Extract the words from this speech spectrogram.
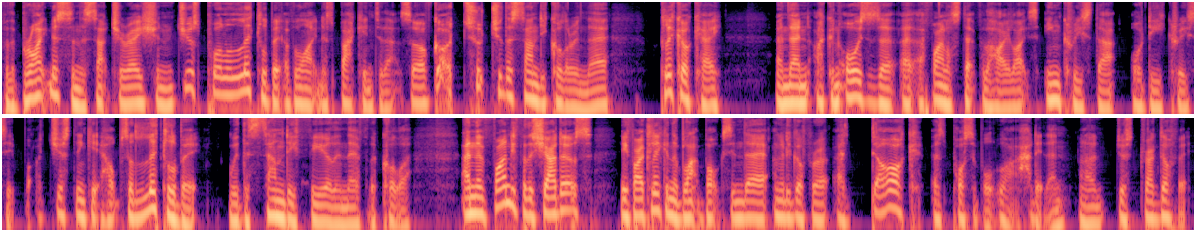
for the brightness and the saturation. Just pull a little bit of lightness back into that. So I've got a touch of the sandy color in there. Click OK. And then I can always, as a, a final step for the highlights, increase that or decrease it. But I just think it helps a little bit with the sandy feel in there for the colour. And then finally for the shadows, if I click in the black box in there, I'm going to go for a, a dark as possible. Oh, I had it then and I just dragged off it.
